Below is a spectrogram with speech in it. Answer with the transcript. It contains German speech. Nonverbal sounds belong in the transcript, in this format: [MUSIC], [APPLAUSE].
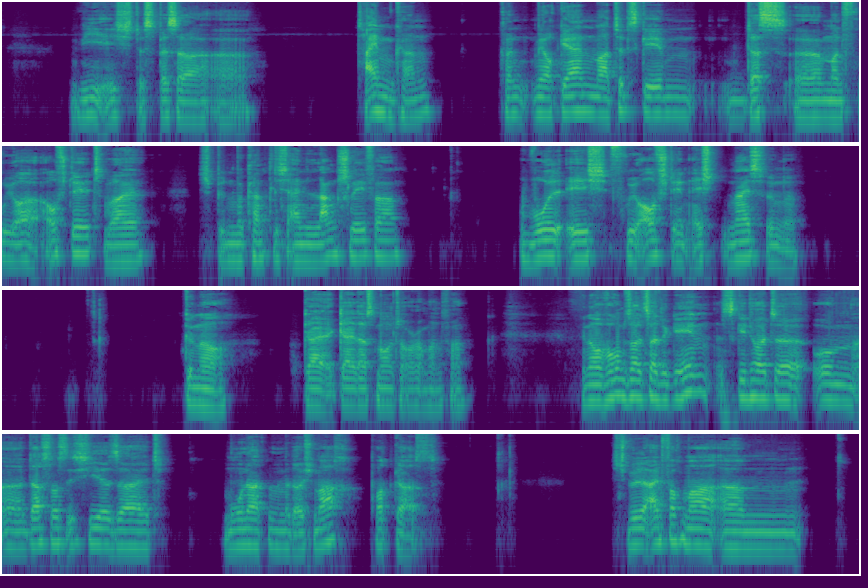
wie ich das besser äh, timen kann. Könnt mir auch gern mal Tipps geben, dass äh, man früher aufsteht, weil ich bin bekanntlich ein Langschläfer, obwohl ich früh aufstehen echt nice finde. Genau. Geil, geiler Smalltalk am Anfang. Genau, worum soll es heute gehen? Es geht heute um äh, das, was ich hier seit Monaten mit euch mache. Podcast. Ich will einfach mal ähm,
